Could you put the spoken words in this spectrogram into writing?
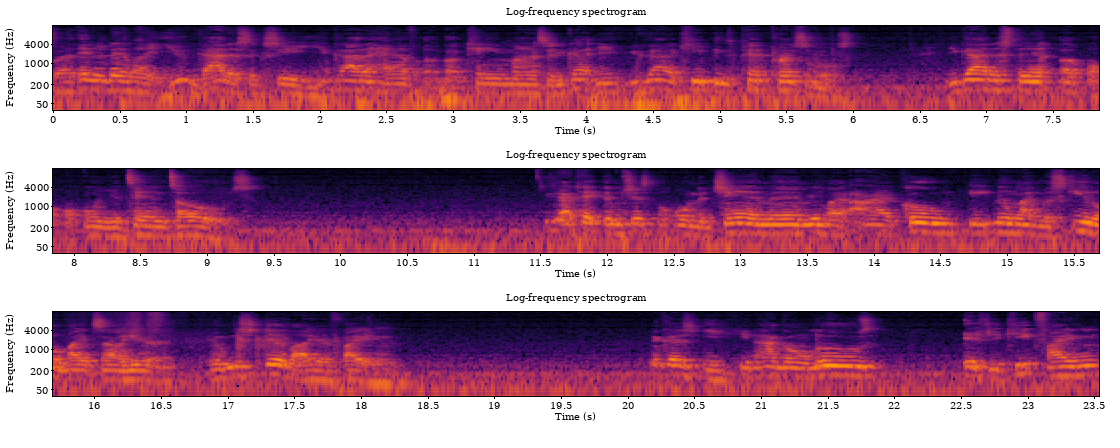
so at the end of the day, like you gotta succeed. You gotta have a, a king mindset. You got you, you gotta keep these pet principles. You gotta stand up on, your ten toes. You gotta take them shits on the chin, man. Be like, all right, cool. Eating them like mosquito bites out here, and we still out here fighting. Because you're not gonna lose if you keep fighting.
